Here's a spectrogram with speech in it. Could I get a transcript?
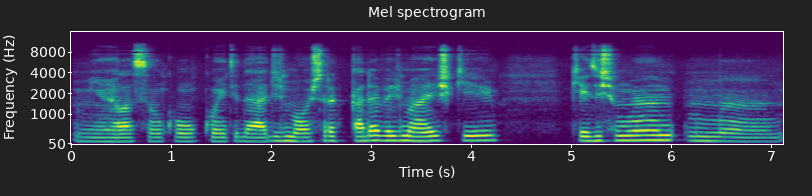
minha relação com, com entidades mostra cada vez mais que, que existe uma, uma,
